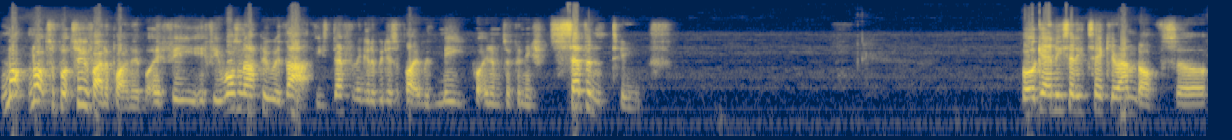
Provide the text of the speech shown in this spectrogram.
not not to put too fine a point on it, but if he if he wasn't happy with that, he's definitely going to be disappointed with me putting him to finish seventeenth. But again, he said he'd take your hand off. So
